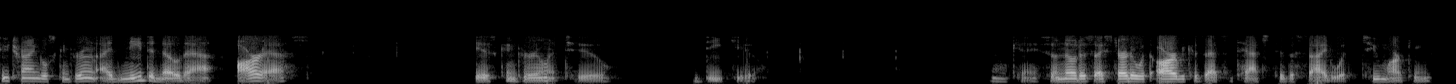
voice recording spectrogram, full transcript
two triangles congruent, I'd need to know that RS is congruent to DQ. Okay, so notice I started with R because that's attached to the side with two markings,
